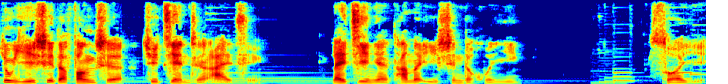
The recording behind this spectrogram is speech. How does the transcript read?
用仪式的方式去见证爱情，来纪念他们一生的婚姻。所以，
